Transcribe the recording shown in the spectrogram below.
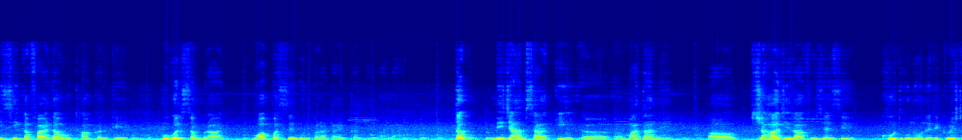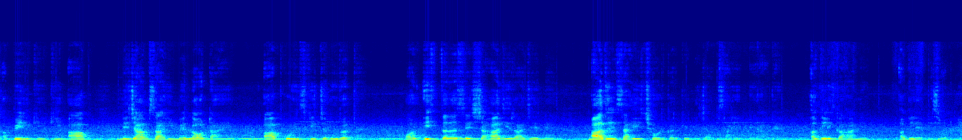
इसी का फ़ायदा उठा करके मुग़ल सम्राट वापस से उन पर अटैक करने वाला है। तब निज़ाम शाह की आ, माता ने शाहजी राफ जैसे खुद उन्होंने रिक्वेस्ट अपील की कि आप निज़ाम शाही में लौट आए। आपको इसकी ज़रूरत है। और इस तरह से शाहजी राजे ने आदिल शाही छोड़ करके निज़ाम शाही में आ गए। अगली कहानी अगले एपिसोड में।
